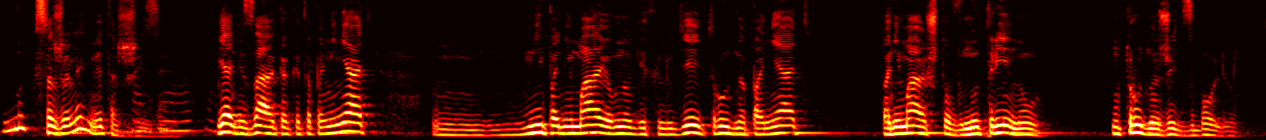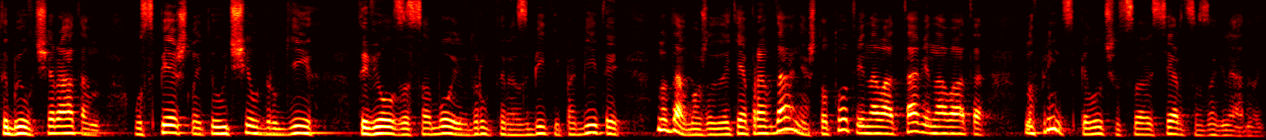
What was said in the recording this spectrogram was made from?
Ну, к сожалению, это жизнь. Я не знаю, как это поменять, не понимаю многих людей, трудно понять. Понимаю, что внутри, ну, ну, трудно жить с болью. Ты был вчера там успешный, ты учил других, ты вел за собой, и вдруг ты разбитый, побитый. Ну да, можно найти оправдание, что тот виноват, та виновата. Но, в принципе, лучше в свое сердце заглядывать.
